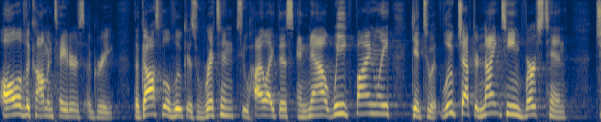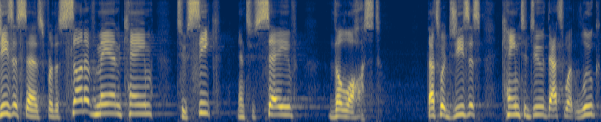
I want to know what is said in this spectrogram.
All of the commentators agree. The Gospel of Luke is written to highlight this, and now we finally get to it. Luke chapter 19, verse 10 Jesus says, For the Son of Man came to seek and to save the lost. That's what Jesus came to do. That's what Luke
